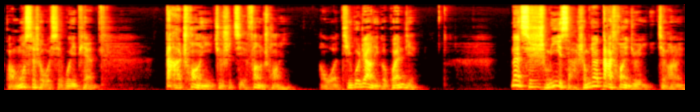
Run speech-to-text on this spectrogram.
广公司的时候，我写过一篇大创意就是解放创意啊，我提过这样的一个观点。那其实什么意思啊？什么叫大创意就是解放创意？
